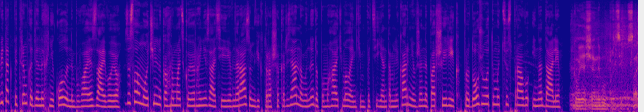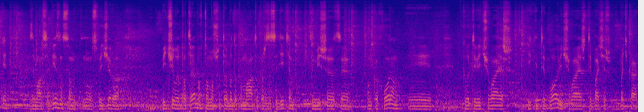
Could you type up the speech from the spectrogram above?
Відтак підтримка для них ніколи не буває зайвою. За словами очільника громадської організації Рівне разом Віктора Шакерзяна, вони допомагають маленьким пацієнтам лікарні вже не перший рік. Продовжуватимуть цю справу і надалі. Коли я ще не був при цій посаді, займався бізнесом, ну, свою відчули потребу в тому, що треба допомагати перш за все дітям, тим більше це онкохворим. І коли ти відчуваєш їхнє тепло, відчуваєш, ти бачиш в батьках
